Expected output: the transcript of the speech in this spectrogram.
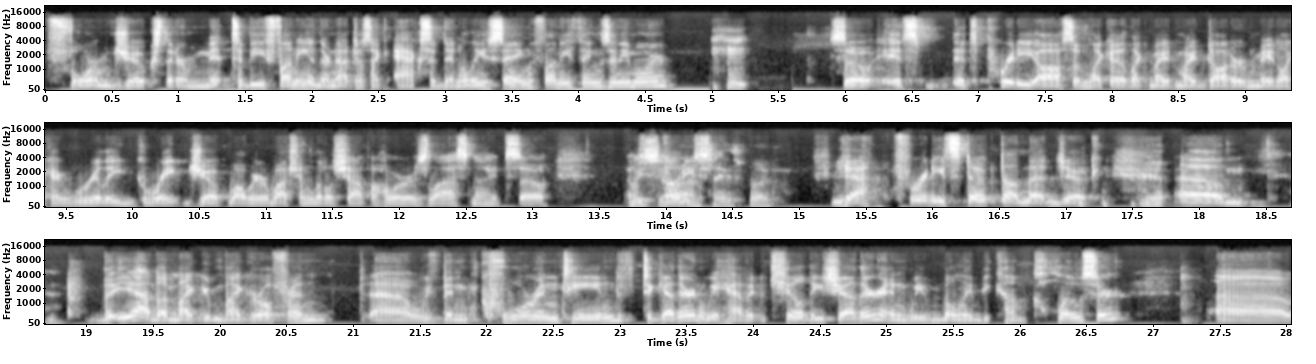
form jokes that are meant to be funny, and they're not just like accidentally saying funny things anymore. so it's it's pretty awesome. Like a like my my daughter made like a really great joke while we were watching Little Shop of Horrors last night. So We was saw it on Facebook. yeah pretty stoked on that joke um but yeah the, my my girlfriend uh we've been quarantined together and we haven't killed each other and we've only become closer uh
